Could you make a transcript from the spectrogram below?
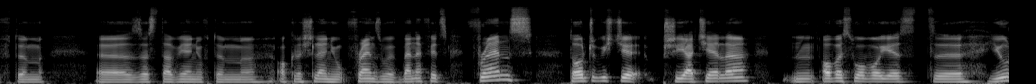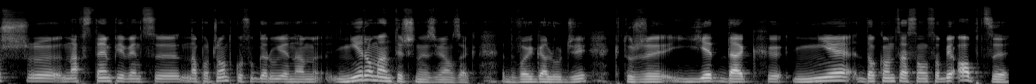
w tym zestawieniu, w tym określeniu friends with benefits. Friends to oczywiście przyjaciele, Mm, owe słowo jest y, już y, na wstępie, więc na początku sugeruje nam nieromantyczny związek dwojga ludzi, którzy jednak nie do końca są sobie obcy,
